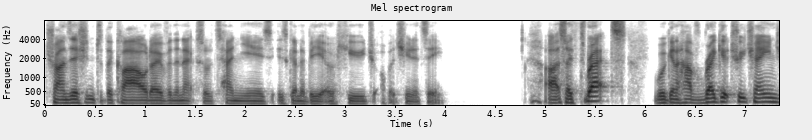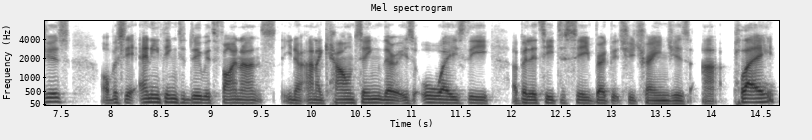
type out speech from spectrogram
transition to the cloud over the next sort of 10 years is going to be a huge opportunity. Uh, so threats, we're going to have regulatory changes. Obviously, anything to do with finance, you know, and accounting, there is always the ability to see regulatory changes at play.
